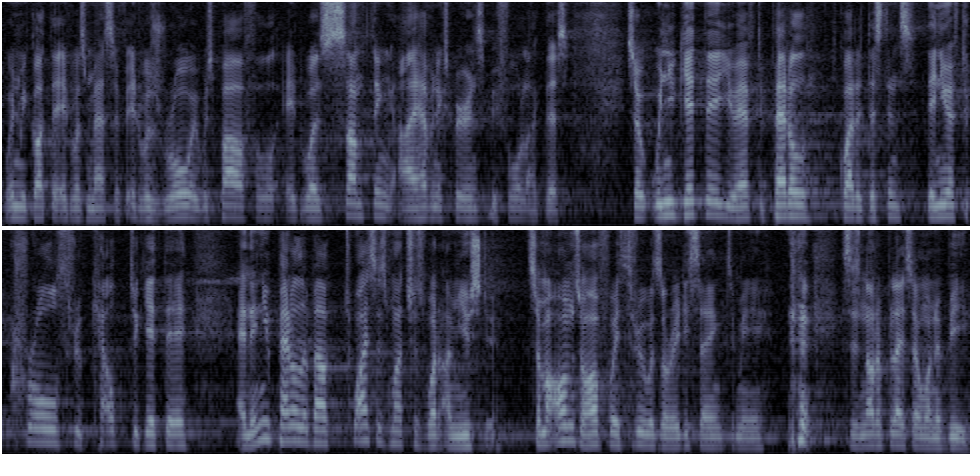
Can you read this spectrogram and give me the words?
when we got there, it was massive. It was raw, it was powerful, it was something I haven't experienced before like this. So when you get there, you have to paddle quite a distance. Then you have to crawl through kelp to get there. And then you paddle about twice as much as what I'm used to. So my arms are halfway through was already saying to me, this is not a place I want to be.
